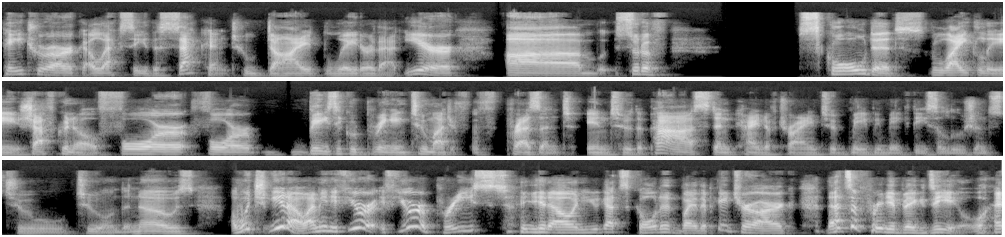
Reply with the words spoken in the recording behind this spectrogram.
Patriarch Alexei II, who died later that year, um, sort of scolded slightly Shevkunov for for basically bringing too much of present into the past and kind of trying to maybe make these allusions too too on the nose which you know i mean if you're if you're a priest you know and you get scolded by the patriarch that's a pretty big deal.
